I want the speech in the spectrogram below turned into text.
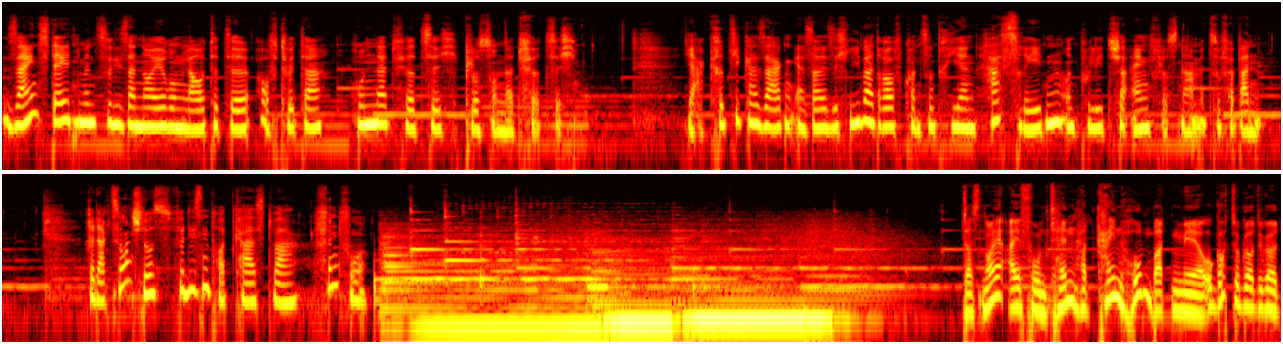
Sein Statement zu dieser Neuerung lautete auf Twitter 140 plus 140. Ja, Kritiker sagen, er soll sich lieber darauf konzentrieren, Hassreden und politische Einflussnahme zu verbannen. Redaktionsschluss für diesen Podcast war 5 Uhr. Das neue iPhone X hat keinen Home-Button mehr. Oh Gott, oh Gott, oh Gott.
